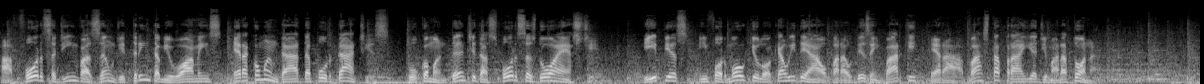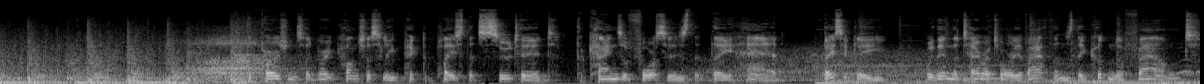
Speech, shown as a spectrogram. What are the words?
A força de invasão de 30 mil homens era comandada por Dates, o comandante das forças do Oeste. Hípias informou que o local ideal para o desembarque era a vasta praia de Maratona. Persians had very consciously picked a place that suited the kinds of forces that they had. Basically, within the territory of Athens, they couldn't have found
